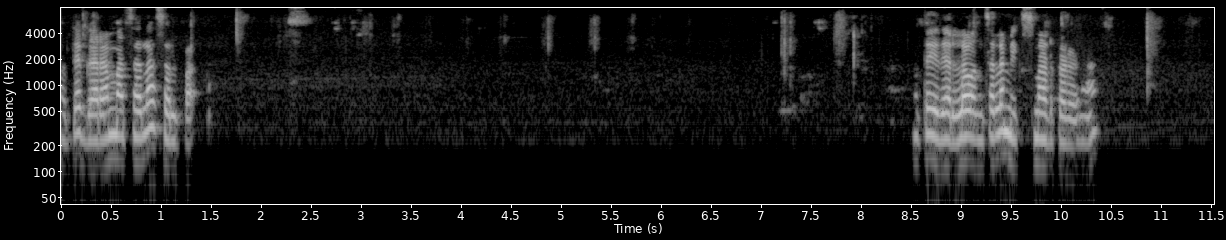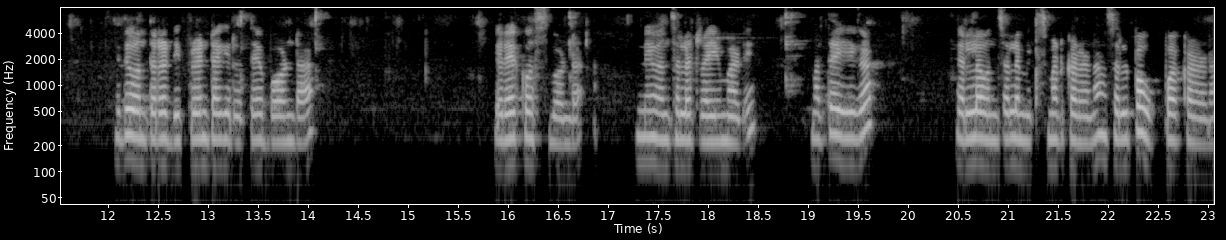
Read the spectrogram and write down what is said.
ಮತ್ತು ಗರಂ ಮಸಾಲ ಸ್ವಲ್ಪ. ಮತ್ತು ಇದೆಲ್ಲ ಒಂದ್ಸಲ ಮಿಕ್ಸ್ ಮಾಡ್ಕೊಳ್ಳೋಣ. ಇದು ಒಂಥರ ಡಿಫ್ರೆಂಟ್ ಆಗಿರುತ್ತೆ ಬೋಂಡ. ಎಲೆಕೋಸು ಬೋಂಡ. ನೀವು ಒಂದ್ಸಲ ಟ್ರೈ ಮಾಡಿ. ಮತ್ತೆ ಈಗ ಎಲ್ಲ ಒಂದ್ಸಲ ಮಿಕ್ಸ್ ಮಾಡ್ಕೊಳ್ಳೋಣ. ಸ್ವಲ್ಪ ಉಪ್ಪು ಹಾಕೊಳ್ಳೋಣ.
